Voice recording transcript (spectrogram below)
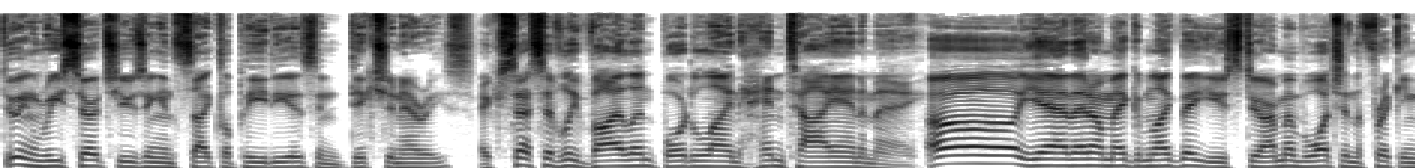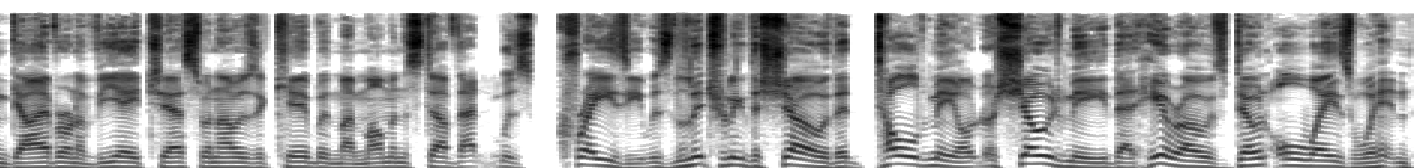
Doing research using encyclopedias and dictionaries. Excessively violent, borderline hentai anime. Oh, yeah, they don't make them like they used to. I remember watching the freaking Guyver on a VHS when I was a kid with my mom and stuff. That was crazy. It was literally the show that told me or showed me that heroes don't always win.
